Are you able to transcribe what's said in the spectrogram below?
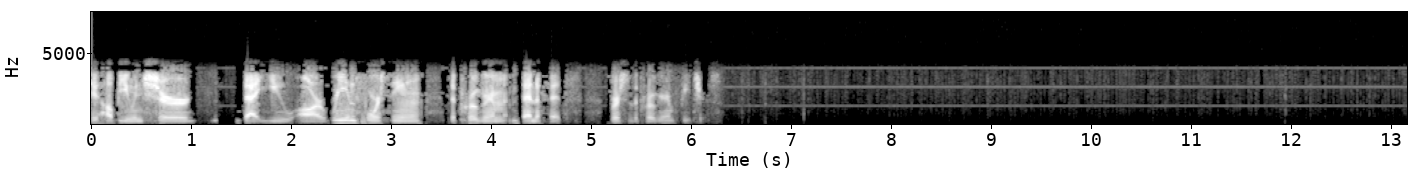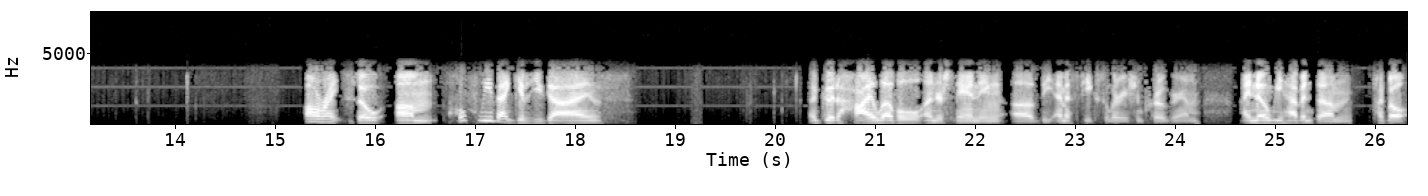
to help you ensure that you are reinforcing the program benefits versus the program features. All right, so um, hopefully that gives you guys a good high-level understanding of the MSP Acceleration Program. I know we haven't um, talked about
